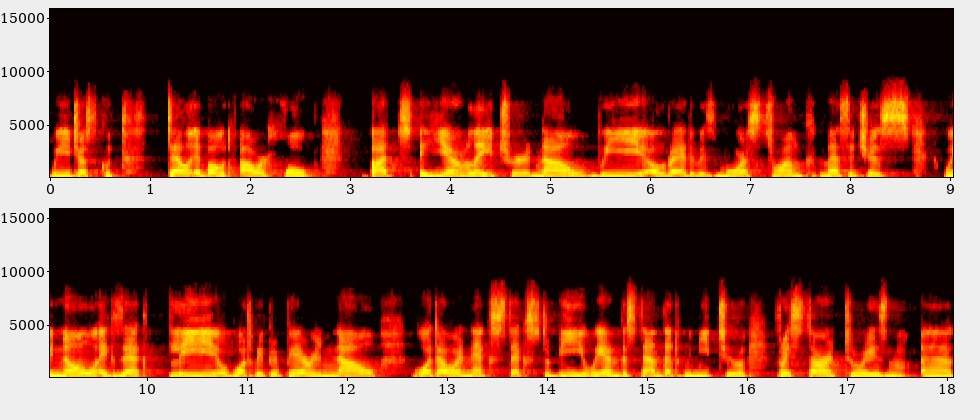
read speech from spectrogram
we just could tell about our hope. But a year later, now we already with more strong messages. We know exactly what we're preparing now, what our next steps to be. We understand that we need to restart tourism uh,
